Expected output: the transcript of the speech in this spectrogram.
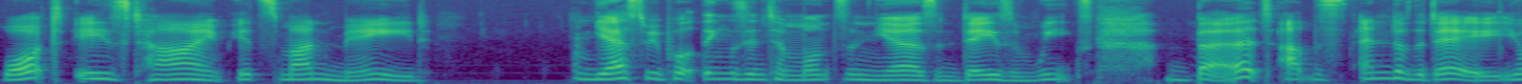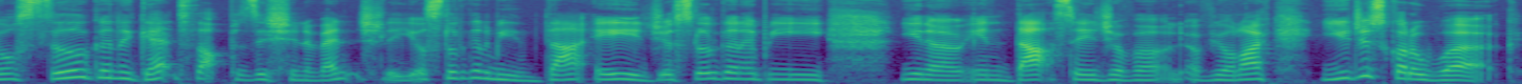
What is time? It's man made. Yes, we put things into months and years and days and weeks, but at the end of the day, you're still going to get to that position eventually. You're still going to be that age. You're still going to be, you know, in that stage of, a, of your life. You just got to work.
